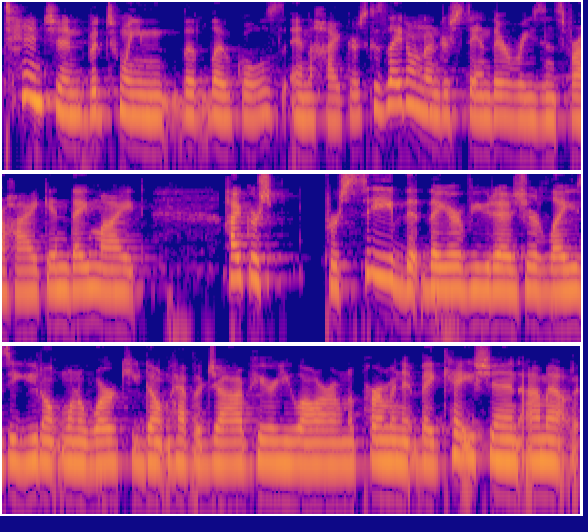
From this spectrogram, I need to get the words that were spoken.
tension between the locals and the hikers because they don't understand their reasons for a hike and They might, hikers perceive that they are viewed as you're lazy, you don't want to work, you don't have a job, here you are on a permanent vacation. I'm out,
